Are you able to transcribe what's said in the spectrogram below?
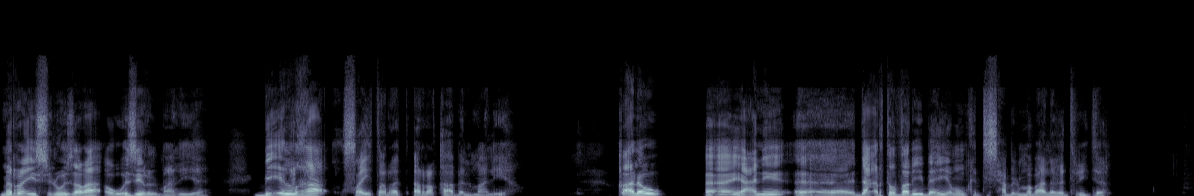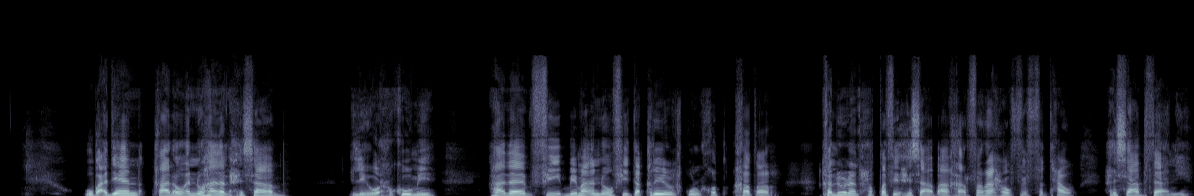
من رئيس الوزراء أو وزير المالية بإلغاء سيطرة الرقابة المالية. قالوا آه، يعني آه، دائرة الضريبة هي ممكن تسحب المبالغ تريدها. وبعدين قالوا إنه هذا الحساب اللي هو حكومي هذا في بما إنه في تقرير يقول خط- خطر خلونا نحطه في حساب آخر فراحوا في- فتحوا حساب ثاني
